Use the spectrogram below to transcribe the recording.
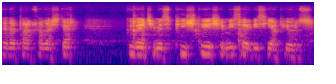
Evet arkadaşlar. Güvecimiz pişti. Şimdi servis yapıyoruz.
